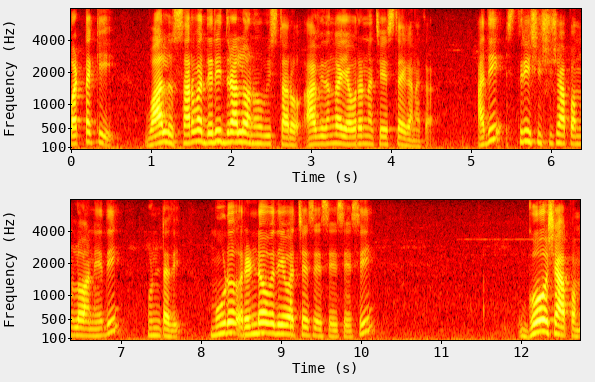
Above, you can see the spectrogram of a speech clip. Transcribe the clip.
బట్టకి వాళ్ళు సర్వ దరిద్రాలు అనుభవిస్తారో ఆ విధంగా ఎవరన్నా చేస్తే గనక అది స్త్రీ శిశు శాపంలో అనేది ఉంటుంది. మూడో రెండవది వచ్చేసేసేసేసి గో శాపం.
